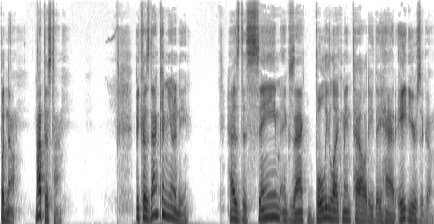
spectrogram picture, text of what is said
But no, not this time. Because that community has the same exact bully like mentality they had eight years ago.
